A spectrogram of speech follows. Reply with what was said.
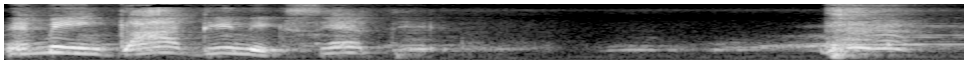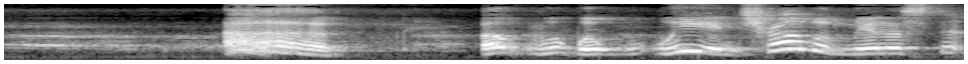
That means God didn't accept it. uh, uh, we in trouble, minister,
